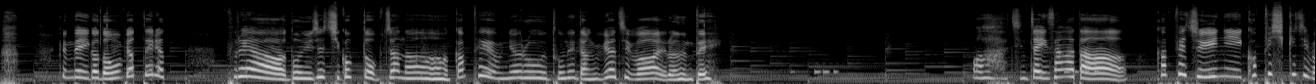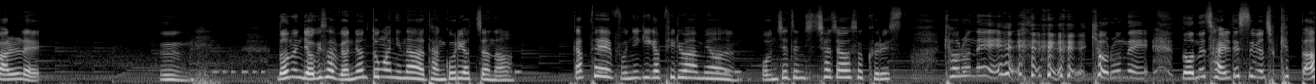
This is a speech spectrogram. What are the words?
근데 이거 너무 뼈 때렸 프레야, 넌 이제 직업도 없잖아. 카페 음료로 돈을 낭비하지 마. 이러는데. 와, 진짜 이상하다. 카페 주인이 커피 시키지 말래. 응. 너는 여기서 몇 년 동안이나 단골이었잖아. 카페 분위기가 필요하면 언제든지 찾아와서 글을 쓰... 결혼해. 결혼해. 너는 잘 됐으면 좋겠다.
